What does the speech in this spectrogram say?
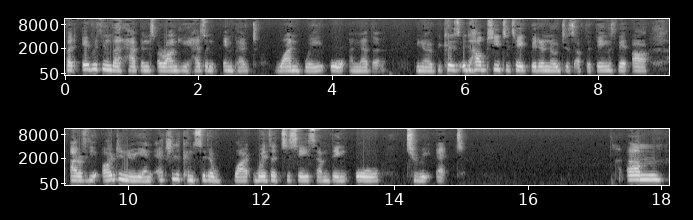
but everything that happens around you has an impact one way or another you know, because it helps you to take better notice of the things that are out of the ordinary and actually consider why, whether to say something or to react. Um,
